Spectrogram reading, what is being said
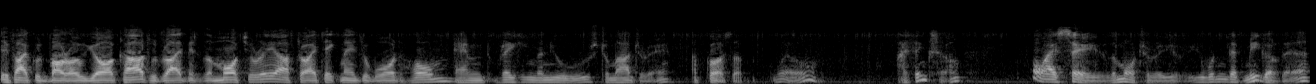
If I could borrow your car to drive me to the mortuary after I take Major Ward home. And breaking the news to Marjorie. Of course, sir. Well, I think so. Oh, I say, the mortuary. You, you wouldn't let me go there.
